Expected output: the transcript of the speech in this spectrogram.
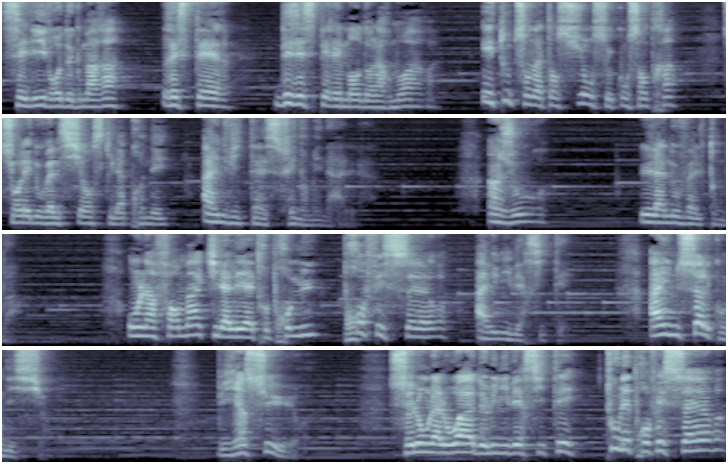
Ses livres de Gemara restèrent désespérément dans l'armoire et toute son attention se concentra sur les nouvelles sciences qu'il apprenait à une vitesse phénoménale. Un jour, la nouvelle tomba. On l'informa qu'il allait être promu professeur à l'université, à une seule condition. Bien sûr, selon la loi de l'université, tous les professeurs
